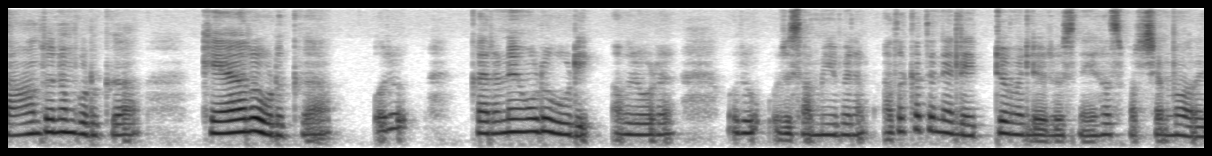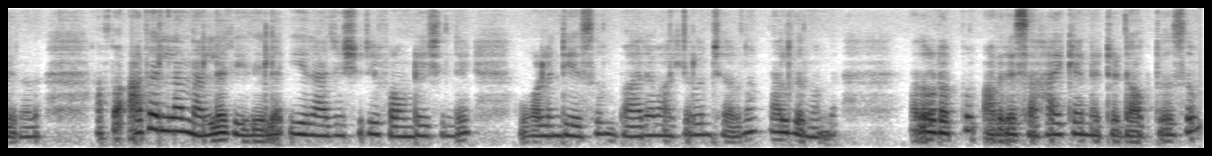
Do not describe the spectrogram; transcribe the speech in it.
സാന്ത്വനം കൊടുക്കുക കെയർ കൊടുക്കുക. ഒരു കരുണയോടുകൂടി അവരോട് ഒരു ഒരു സമീപനം. അതൊക്കെ തന്നെയല്ലേ ഏറ്റവും വലിയൊരു സ്നേഹസ്പർശം എന്ന് പറയുന്നത്. അപ്പോൾ അതെല്ലാം നല്ല രീതിയിൽ ഈ രാജേശ്വരി ഫൗണ്ടേഷന്റെ വോളണ്ടിയേഴ്സും ഭാരവാഹികളും ചേർന്ന് നൽകുന്നുണ്ട്. അതോടൊപ്പം അവരെ സഹായിക്കാനായിട്ട് ഡോക്ടേഴ്സും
